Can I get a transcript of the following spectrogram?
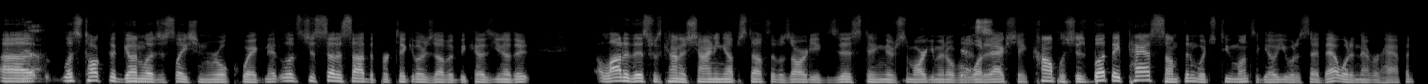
Uh, yeah. Let's talk the gun legislation real quick. Let's just set aside the particulars of it because you know there, a lot of this was kind of shining up stuff that was already existing. There's some argument over yes. what it actually accomplishes, but they passed something which two months ago you would have said that would have never happened.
